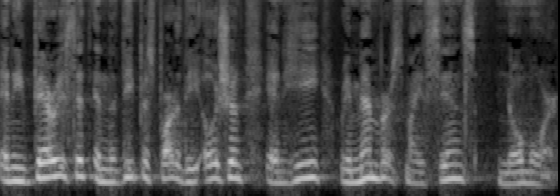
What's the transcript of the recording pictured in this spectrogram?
and He buries it in the deepest part of the ocean, and He remembers my sins no more.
